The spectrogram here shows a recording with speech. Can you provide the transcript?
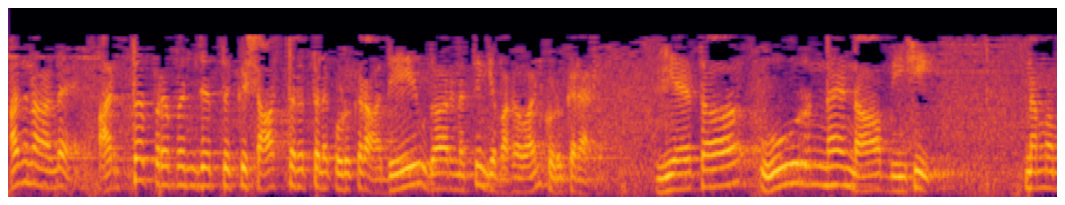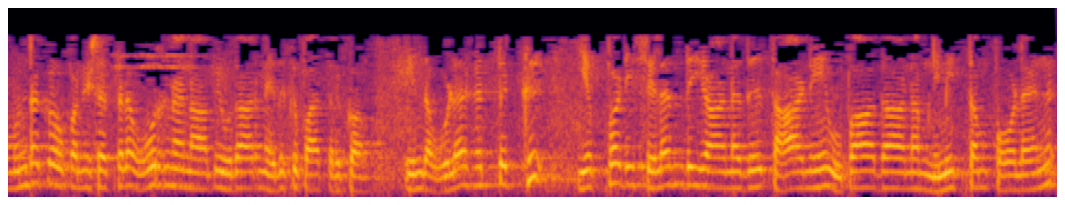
அதனால அர்த்த பிரபஞ்சத்துக்கு சாஸ்திரத்துல கொடுக்கிற அதே உதாரணத்தை இங்க பகவான் கொடுக்கிறார். யதா ஊர்ண நாபிகி நம்ம முண்டக்க உபனிஷத்துல ஊர்ண நாபி உதாரணம் எதுக்கு பார்த்திருக்கோம்? இந்த உலகத்துக்கு எப்படி சிலந்தியானது தானே உபாதானம் நிமித்தம் போலன்னு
